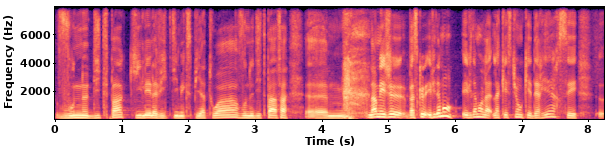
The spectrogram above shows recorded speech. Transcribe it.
vous ne dites pas qu'il est la victime expiatoire. Vous ne dites pas. Enfin, euh, non, mais je, parce que évidemment, évidemment, la, question qui est derrière, c'est euh,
